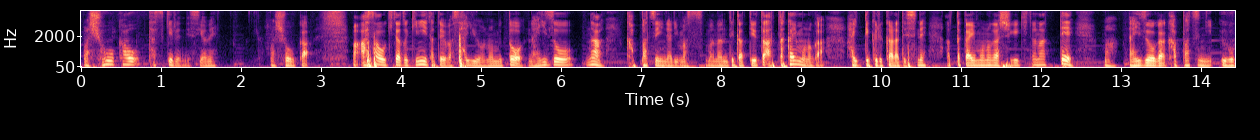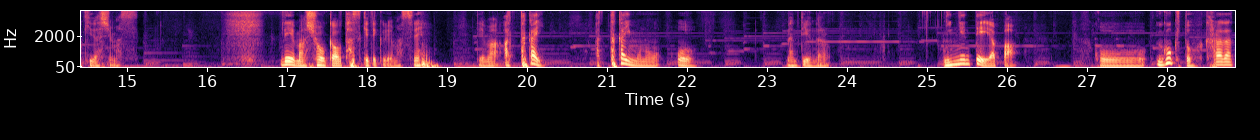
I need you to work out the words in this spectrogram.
まあ、消化を助けるんですよね。まあ、消化、まあ、朝起きた時に例えば白湯を飲むと内臓が活発になります。まあ、なんでかっていうとあったかいものが入ってくるからですねあったかいものが刺激となって、まあ、内臓が活発に動き出します。で、まあ、消化を助けてくれますね。でまああったかいあったかいものを何て言うんだろう人間ってやっぱこう動くと体っ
